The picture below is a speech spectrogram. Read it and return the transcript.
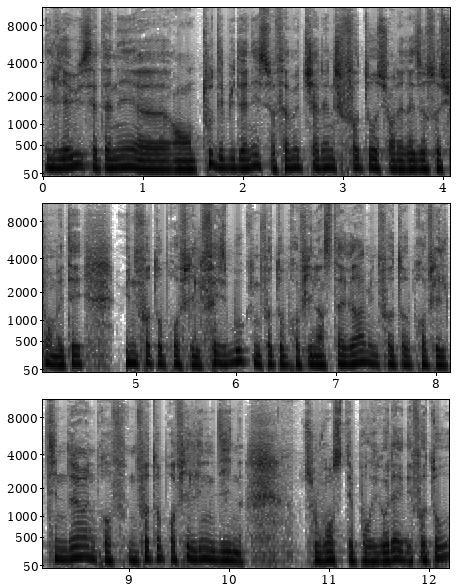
Il y a eu cette année en tout début d'année ce fameux challenge photo sur les réseaux sociaux, on mettait une photo profil Facebook, une photo profil Instagram, une photo profil Tinder, une, une photo profil LinkedIn. Souvent, c'était pour rigoler avec des photos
